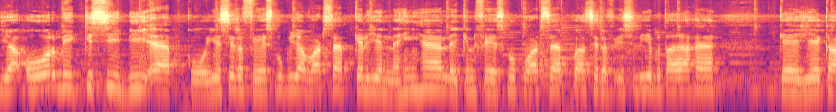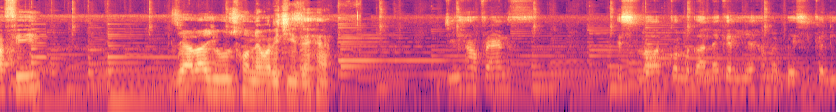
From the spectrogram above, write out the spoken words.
या और भी किसी भी ऐप को। ये सिर्फ़ फेसबुक या व्हाट्सएप के लिए नहीं है, लेकिन फेसबुक व्हाट्सएप का सिर्फ़ इसलिए बताया है कि ये काफ़ी ज़्यादा यूज़ होने वाली चीज़ें हैं। जी हाँ फ्रेंड्स इस लॉक को लगाने के लिए हमें बेसिकली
